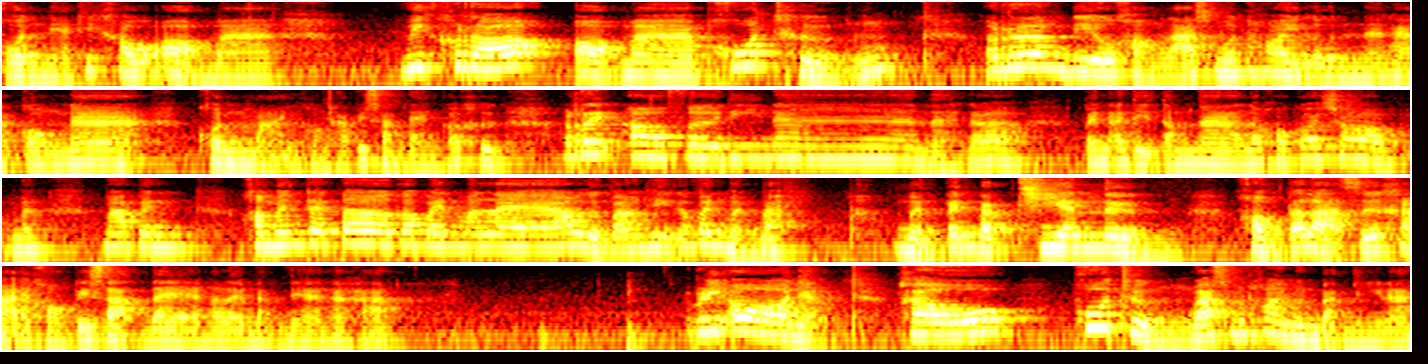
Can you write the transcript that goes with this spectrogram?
คนเนี่ยที่เขาออกมาวิเคราะห์ออกมาพูดถึงเรื่องดีลของลาสมุดฮอยลุนนะคะกองหน้าคนใหม่ของทัพพิศาจแดงก็คือเรอเฟอร์ดีนานนะก็ เป็นอดีตตำนานแล้วเขาก็ชอบมามาเป็นคอมเมนเตเตอร์ก็เป็นมาแล้ว หรือบางทีก็เป็นเหมือนแบบเหมือนเป็นแบบเทียนหนึ่งของตลาดซื้อขายของปีศาจแดงอะไรแบบเนี้ยนะคะริโอเนี่ยเขาพูดถึงรัสมุดฮอยลุนแบบนี้นะ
